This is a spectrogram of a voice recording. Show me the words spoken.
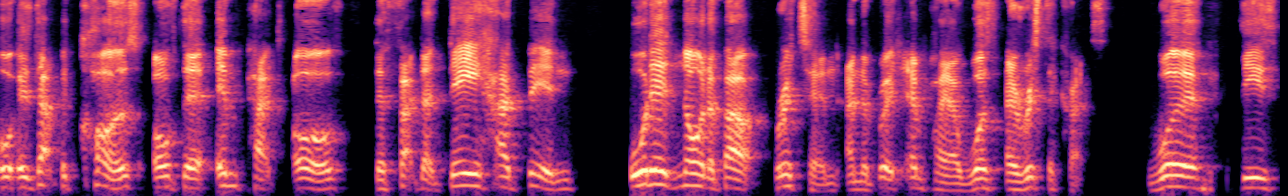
or is that because of the impact of the fact that they had been all they'd known about Britain and the British Empire was aristocrats, were these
